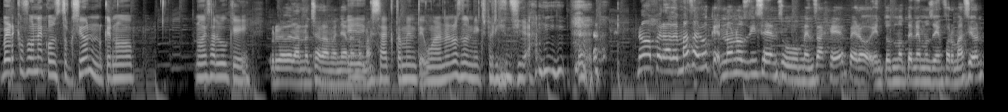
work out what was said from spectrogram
ver que fue una construcción, que no, no es algo que... Ocurrió de la noche a la mañana. Exactamente, bueno, al menos no es mi experiencia. no, pero además algo que no nos dice en su mensaje, pero entonces no tenemos de información,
